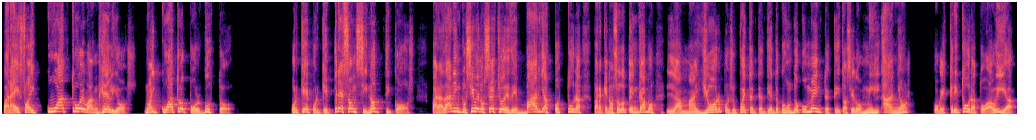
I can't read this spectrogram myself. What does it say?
Para eso hay cuatro evangelios, no hay cuatro por gusto. ¿Por qué? Porque tres son sinópticos, para dar inclusive los hechos desde varias posturas, para que nosotros tengamos la mayor, por supuesto, entendiendo que es un documento escrito hace dos mil años, con escritura todavía,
